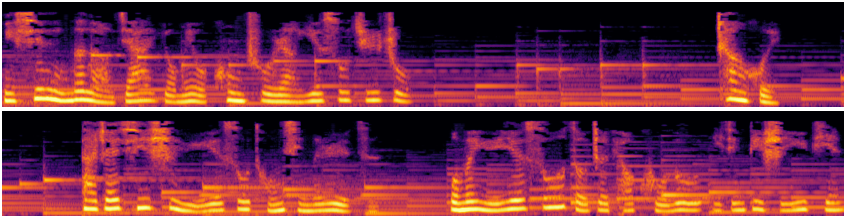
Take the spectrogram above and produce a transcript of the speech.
你心灵的老家有没有空处让耶稣居住？忏悔。大斋期是与耶稣同行的日子。我们与耶稣走这条苦路已经第十一天，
